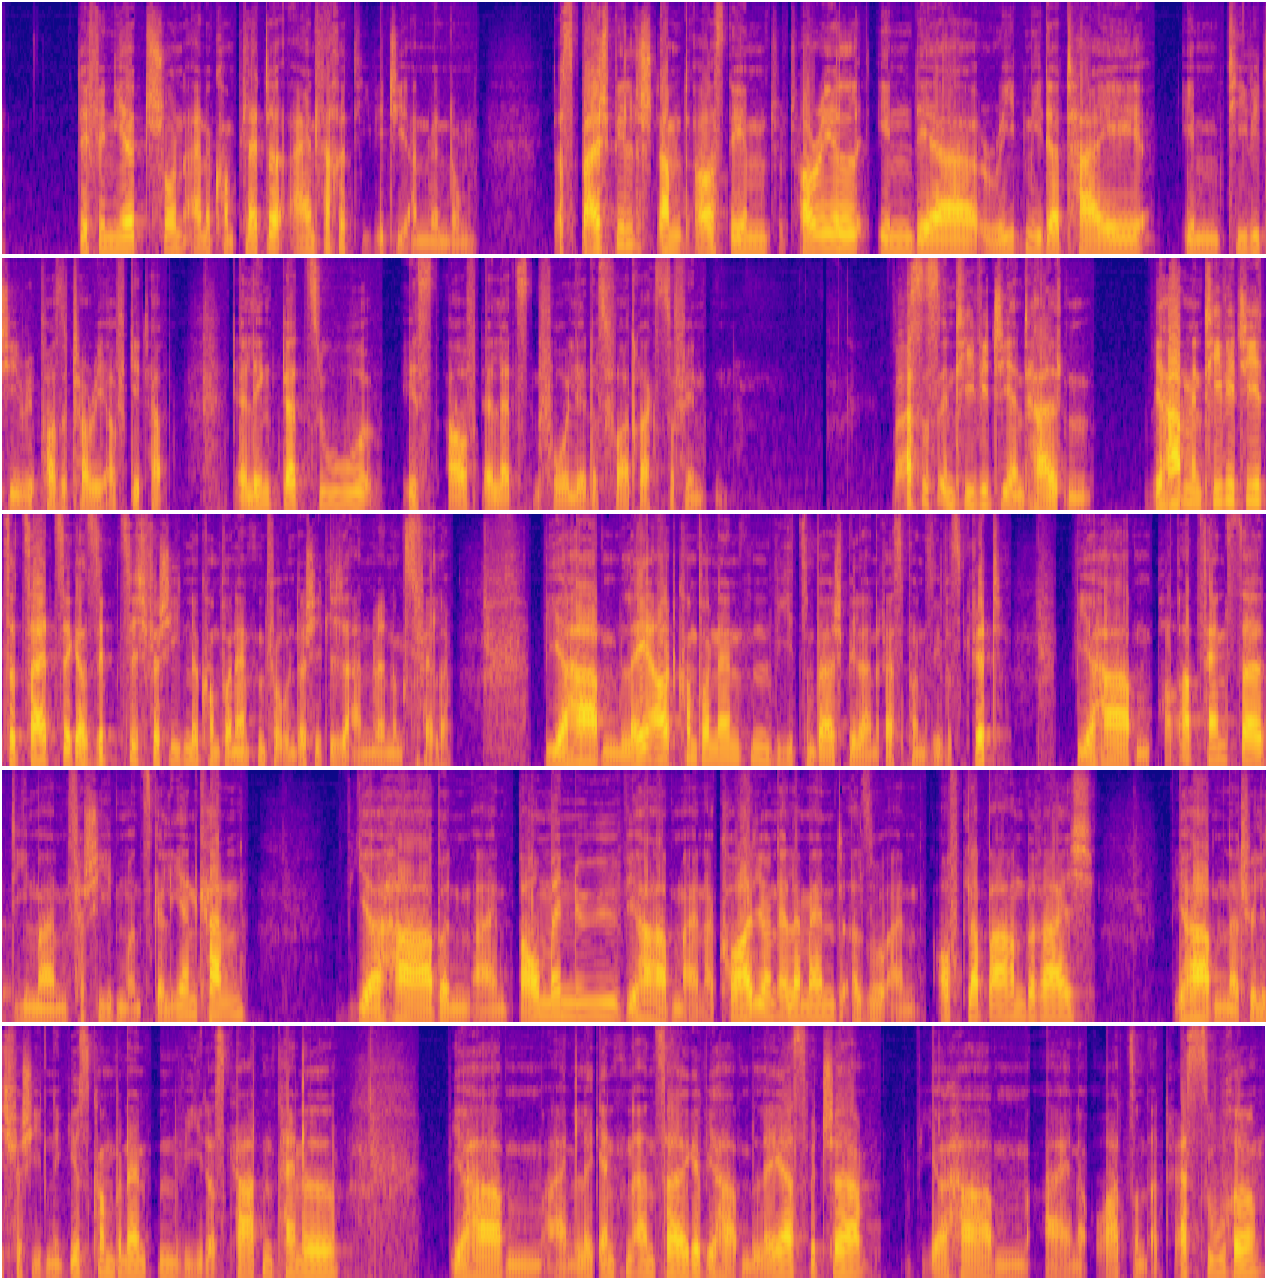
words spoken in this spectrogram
definiert schon eine komplette, einfache TVG-Anwendung. Das Beispiel stammt aus dem Tutorial in der README-Datei im TVG-Repository auf GitHub. Der Link dazu ist auf der letzten Folie des Vortrags zu finden. Was ist in TVG enthalten? Wir haben in TVG zurzeit ca. 70 verschiedene Komponenten für unterschiedliche Anwendungsfälle. Wir haben Layout-Komponenten, wie zum Beispiel ein responsives Grid. Wir haben Pop-up-Fenster, die man verschieben und skalieren kann. Wir haben ein Baummenü, wir haben ein Akkordeon-Element, also einen aufklappbaren Bereich. Wir haben natürlich verschiedene GIS-Komponenten wie das Kartenpanel. Wir haben eine Legendenanzeige, wir haben Layer-Switcher, wir haben eine Orts- und Adresssuche.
